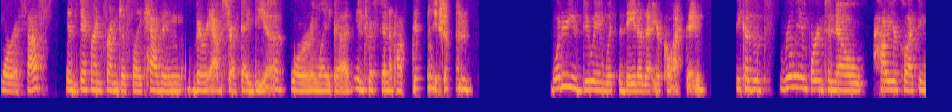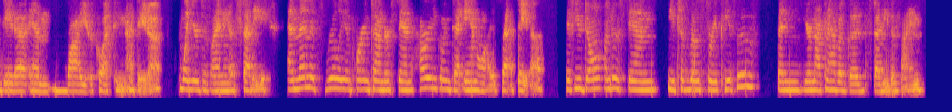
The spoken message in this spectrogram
or assess is different from just like having a very abstract idea or like an interest in a population. What are you doing with the data that you're collecting? Because it's really important to know how you're collecting data and why you're collecting that data when you're designing a study. And then it's really important to understand how are you going to analyze that data? If you don't understand each of those three pieces, then you're not going to have a good study design.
